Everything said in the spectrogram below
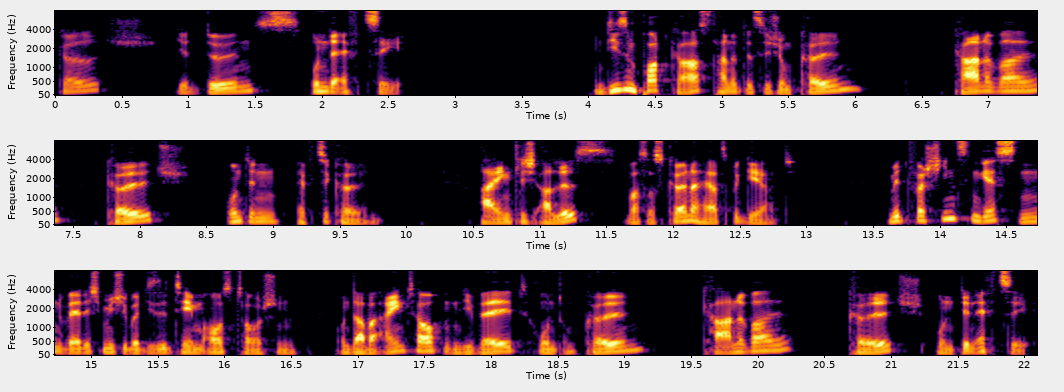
Kölsch, Jedöns und der FC. In diesem Podcast handelt es sich um Köln, Karneval, Kölsch und den FC Köln. Eigentlich alles, was das Kölner Herz begehrt. Mit verschiedensten Gästen werde ich mich über diese Themen austauschen und dabei eintauchen in die Welt rund um Köln, Karneval, Kölsch und den FC.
